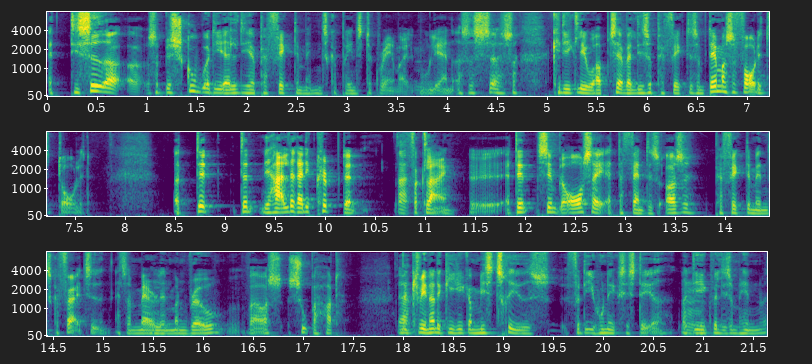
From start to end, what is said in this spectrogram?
at de sidder og så beskuer de alle de her perfekte mennesker på Instagram og alt muligt andet, og så, så, så kan de ikke leve op til at være lige så perfekte som dem, og så får de det dårligt. Og det, den, jeg har aldrig rigtig købt den Nej. Nej. forklaring. Øh, af den simple årsag, at der fandtes også perfekte mennesker før i tiden. Altså Marilyn Monroe var også super hot. Men Ja. kvinder, der gik ikke og mistrivedes, fordi hun eksisterede, og Mm. de ikke var ligesom hende. Nej,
